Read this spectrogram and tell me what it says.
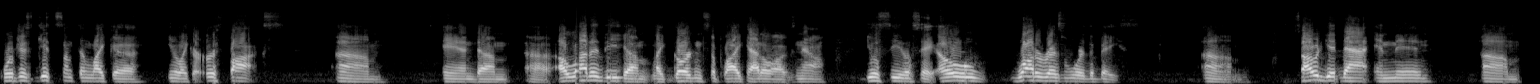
or just get something like a, you know, like a earth box um, and um, uh, a lot of the um, like garden supply catalogs now, you'll see it'll say, "Oh, water reservoir at the base." Um, so I would get that, and then um,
